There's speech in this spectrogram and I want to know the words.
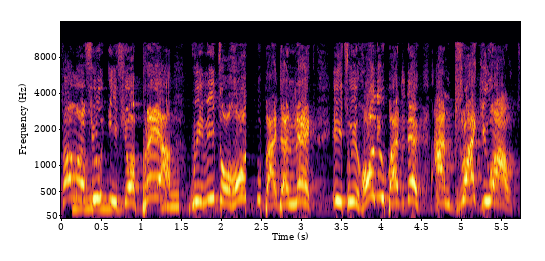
Some of you, if your prayer, we need to hold you by the neck, it will hold you by the neck and drag you out.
